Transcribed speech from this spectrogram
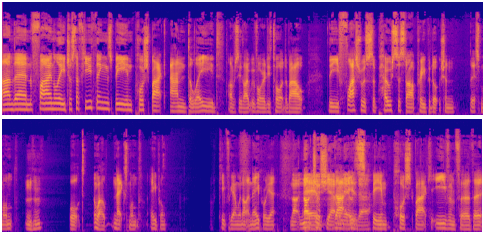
And then finally, just a few things being pushed back and delayed. Obviously, like we've already talked about, the Flash was supposed to start pre production this month, hmm but, well, next month, April. I keep forgetting we're not in April yet. Not not Um, just yet. That is there. being pushed back even further.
